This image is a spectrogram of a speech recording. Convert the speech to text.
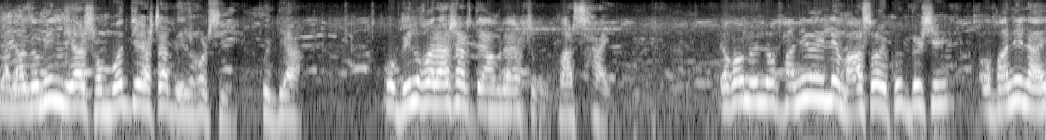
জায়গা জমিন দিয়া সম্পদ দিয়ে একটা বিল করছি দিয়া। ও বিল করার স্বার্থে আমরা একটু মাছ খাই। এখন হইল পানি হইলে মাছ হয় খুব বেশি, ও পানি নাই।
